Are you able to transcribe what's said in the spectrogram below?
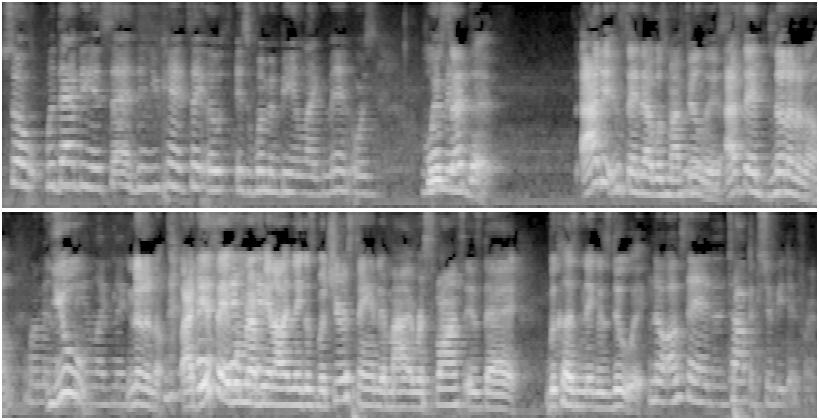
So with that being said, then you can't say oh, it's women being like men or it's Who said that? I didn't say that was my feeling. I said no, no, no, no. Women You being like niggas. no, no, no. I did say women are being like niggas, but you're saying that my response is that because niggas do it. No, I'm saying the topic should be different.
